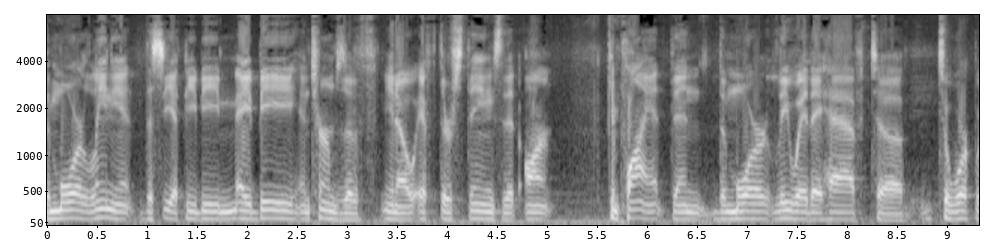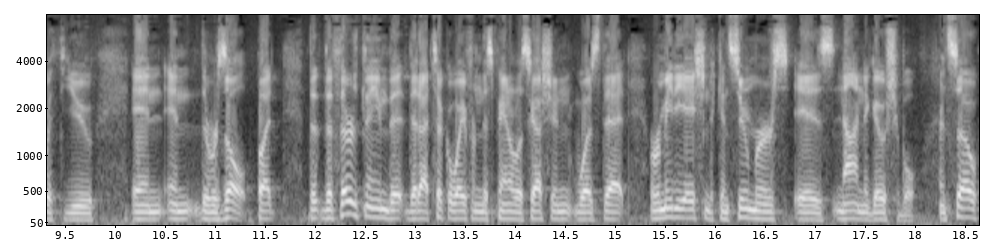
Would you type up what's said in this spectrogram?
the more lenient the CFPB may be in terms of, you know, if there's things that aren't compliant, then the more leeway they have to to work with you in, in the result. But the, the third thing that, that I took away from this panel discussion was that remediation to consumers is non-negotiable. And so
